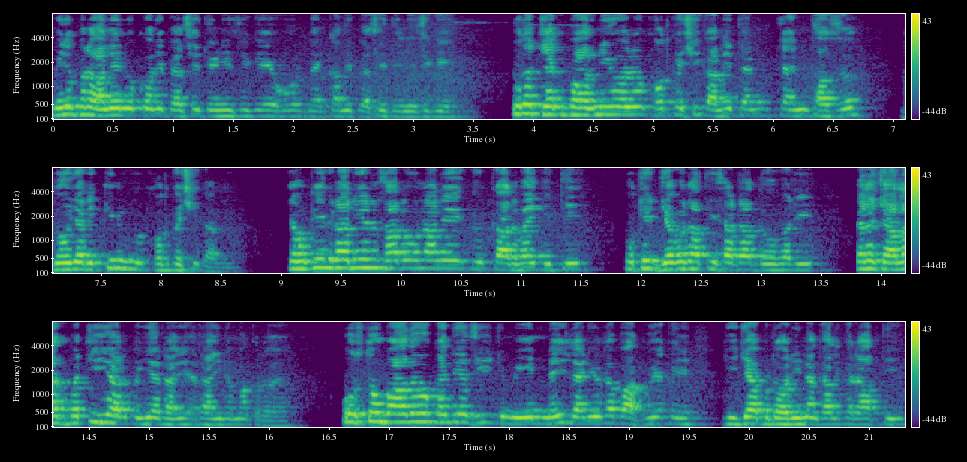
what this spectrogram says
ਮੇਰੇ ਭਰਾ ਨੇ ਲੋਕਾਂ ਦੇ ਪੈਸੇ ਦੇਣੇ ਸੀਗੇ, ਹੋਰ ਬੈਂਕਾਂ ਦੇ ਪੈਸੇ ਦੇਣੇ ਸੀਗੇ। ਉਹਦਾ ਚੈੱਕ ਪਾਸ ਨਹੀਂ ਹੋਇਆ, ਉਹਨੇ ਕਰ ਲਈ, ਤਿੰਨ ਤਿੰਨ, ਦਸ 2021 ਨੂੰ ਖੁਦਕਸ਼ੀ ਕਰ ਲਈ। ਚੌਂਕੀ ਗਰਾਰੀਆਂ ਨੇ ਸਰ ਉਹਨਾਂ ਨੇ ਕੋਈ ਕਾਰਵਾਈ ਕੀਤੀ। ਉੱਥੇ ਜ਼ਬਰਦਸਤੀ ਸਾਡਾ ਦੋ ਵਾਰੀ, ਪਹਿਲੇ ਚਾਰ ਲੱਖ ਪੱਚੀ ਹਜ਼ਾਰ ਰੁਪਈਆ ਰਾਜ- ਰਾਜੀਨਾਮਾ ਕਰਵਾਇਆ ਉਸ ਤੋਂ ਬਾਅਦ ਉਹ ਕਹਿੰਦੇ ਅਸੀਂ ਜ਼ਮੀਨ ਨਹੀਂ ਲੈਣੀ, ਉਹਦਾ ਬਾਕੀ ਇੱਕ ਜੀਜਾ ਬਟੌਰੀ ਨਾਲ ਗੱਲ ਕਰਾਤੀ।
